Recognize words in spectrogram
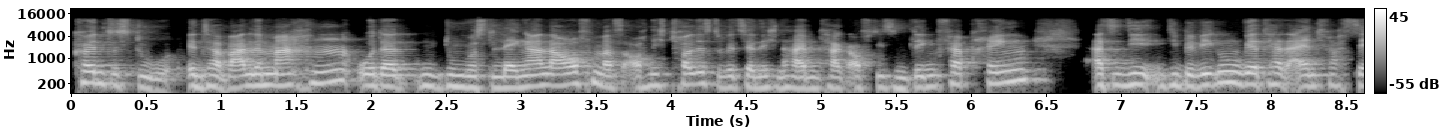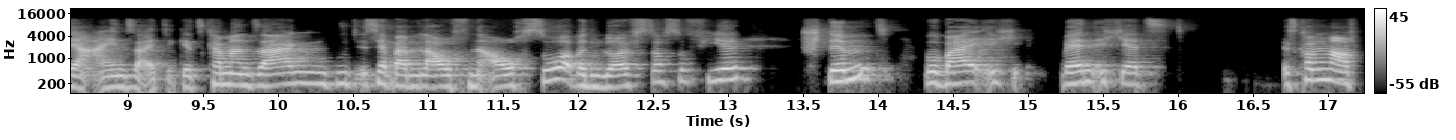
könntest du Intervalle machen oder du musst länger laufen, was auch nicht toll ist. Du willst ja nicht einen halben Tag auf diesem Ding verbringen. Also die, die Bewegung wird halt einfach sehr einseitig. Jetzt kann man sagen, gut, ist ja beim Laufen auch so, aber du läufst doch so viel. Stimmt. Wobei ich, wenn ich jetzt, es kommt immer auf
